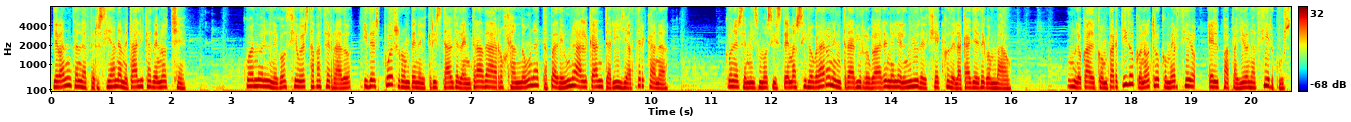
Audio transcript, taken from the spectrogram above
levantan la persiana metálica de noche, cuando el negocio estaba cerrado, y después rompen el cristal de la entrada arrojando una tapa de una alcantarilla cercana. Con ese mismo sistema sí lograron entrar y robar en el El New del Gecko de la calle de Gombao. Un local compartido con otro comercio, el Papayona Circus.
